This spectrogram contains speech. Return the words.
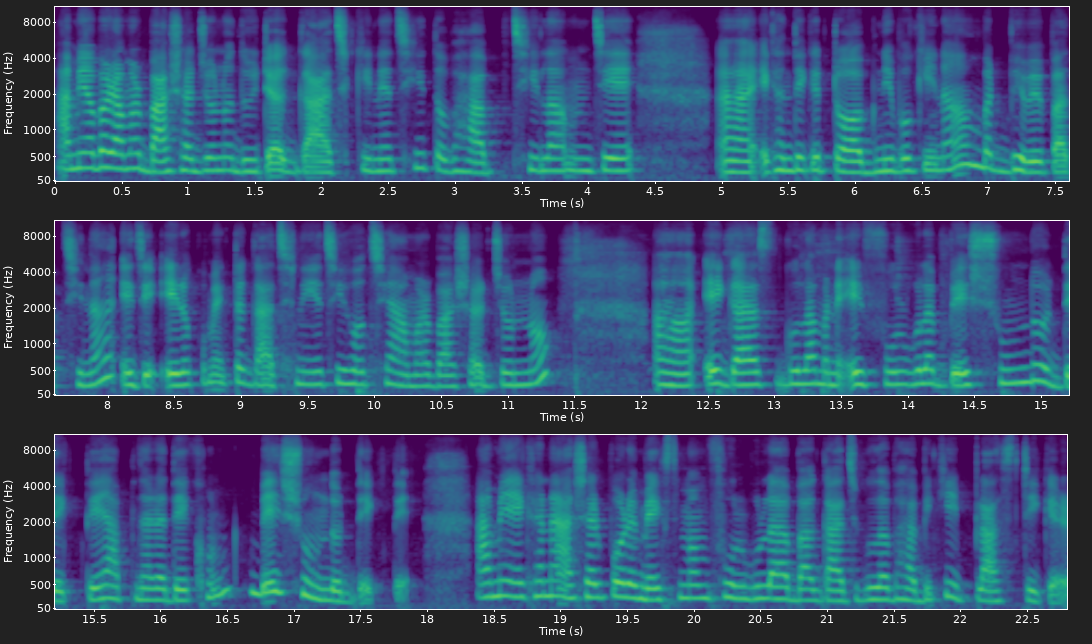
আমি আবার আমার বাসার জন্য দুইটা গাছ কিনেছি। তো ভাবছিলাম যে এখান থেকে টব নিব কি না বাট ভেবে পাচ্ছি না। এই যে এরকম একটা গাছ নিয়েছি হচ্ছে আমার বাসার জন্য। এই গাছগুলা মানে এই ফুলগুলা বেশ সুন্দর দেখতে। আপনারা দেখুন। বেশ সুন্দর দেখতে। আমি এখানে আসার পরে ম্যাক্সিমাম ফুলগুলা বা গাছগুলা ভাবি কি প্লাস্টিকের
